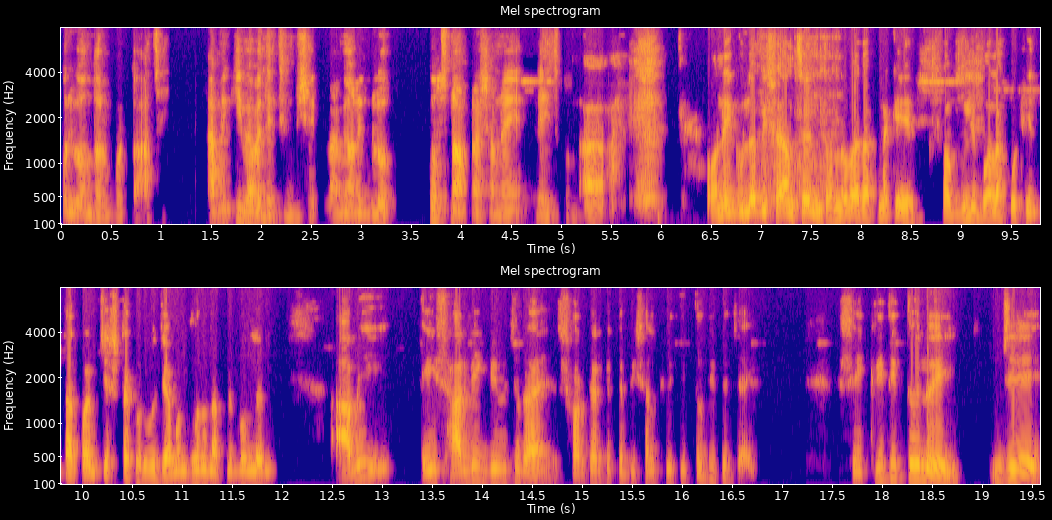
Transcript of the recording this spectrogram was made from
পরিবন্ধন করতে আছে। আপনি কীভাবে দেখছেন বিষয়গুলো? আমি অনেকগুলো প্রশ্ন আপনার সামনে রেজ করলাম। অনেকগুলো বিষয় আনছেন, ধন্যবাদ আপনাকে। সবগুলি বলা কঠিন, তারপর আমি চেষ্টা করব। যেমন ধরুন, আপনি বললেন, আমি এই সার্বিক বিবেচনায় সরকারকে একটা বিশাল কৃতিত্ব দিতে চাই। সেই কৃতিত্ব হলো এই যে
